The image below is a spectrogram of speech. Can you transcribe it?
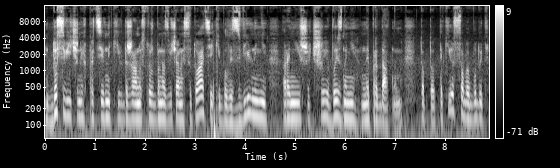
досвідчених працівників Державної служби надзвичайних ситуацій, які були звільнені раніше чи визнані непридатними. Тобто такі особи будуть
